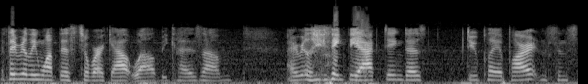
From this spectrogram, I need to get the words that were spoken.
If they really want this to work out well because um, I really think the acting does do play a part, and since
